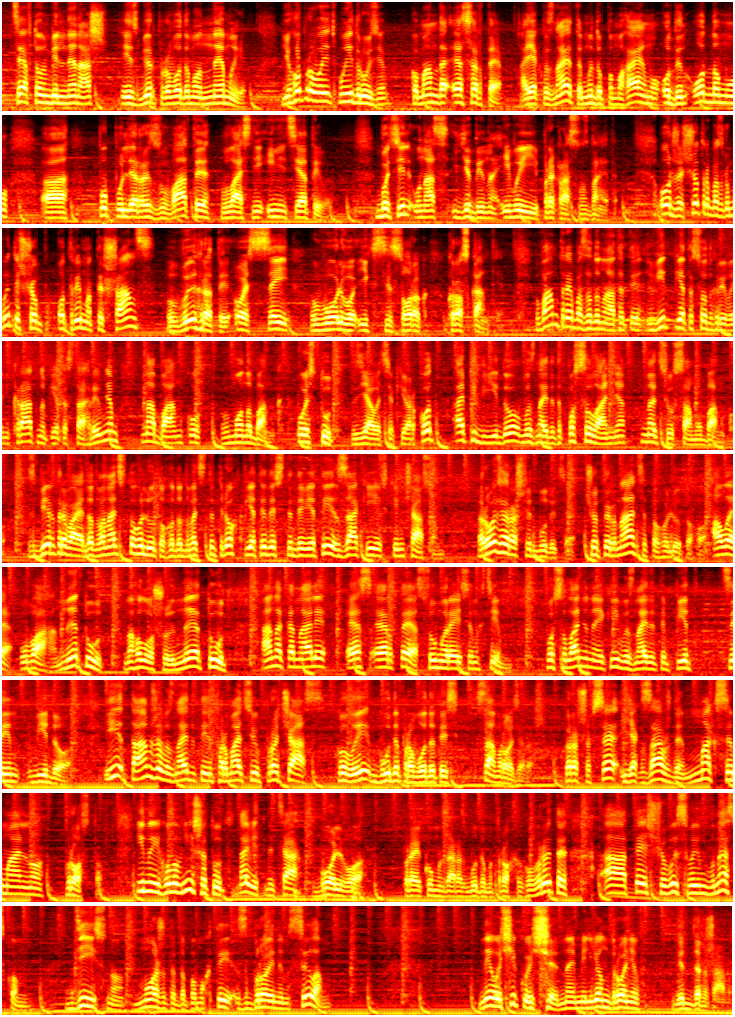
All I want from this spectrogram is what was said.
Цей автомобіль не наш, і збір проводимо не ми. Його проводять мої друзі, команда СРТ. А як ви знаєте, ми допомагаємо один одному е, популяризувати власні ініціативи. Бо ціль у нас єдина, і ви її прекрасно знаєте. Отже, що треба зробити, щоб отримати шанс виграти ось цей Volvo XC40 Cross Country? Вам треба задонатити від 500 гривень кратно 500 гривням на банку в Монобанк. Ось тут з'явиться QR-код, а під відео ви знайдете посилання на цю саму банку. Збір триває до 12 лютого до 23.59 за київським часом. Розіграш відбудеться 14 лютого. Але увага, не тут, наголошую, не тут, а на каналі SRT Суми Racing Team, посилання на який ви знайдете під цим відео. І там же ви знайдете інформацію про час, коли буде проводитись сам розіграш. Коротше, все як завжди, максимально просто. І найголовніше тут навіть не ця Volvo, про яку ми зараз будемо трохи говорити, а те, що ви своїм внеском дійсно можете допомогти Збройним силам, не очікуючи на мільйон дронів від держави.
